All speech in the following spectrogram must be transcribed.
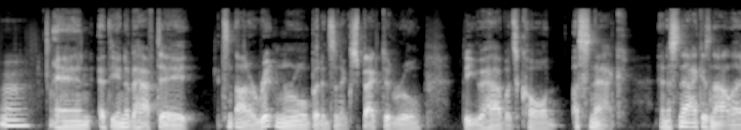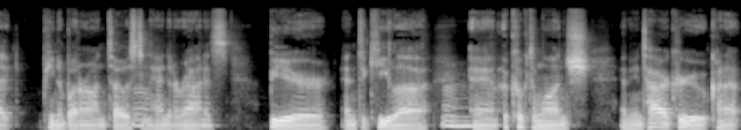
Mm. And at the end of the half day, it's not a written rule, but it's an expected rule that you have what's called a snack. And a snack is not like peanut butter on toast and hand it around. It's beer and tequila mm-hmm. and a cooked lunch. And the entire crew kind of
